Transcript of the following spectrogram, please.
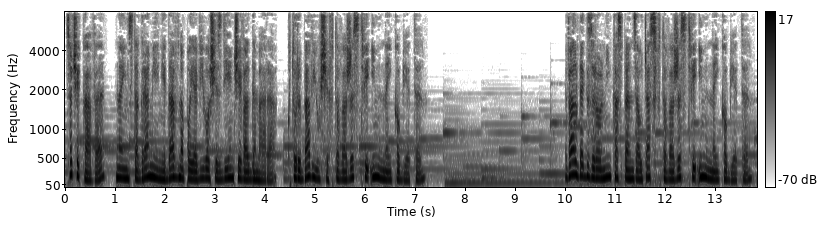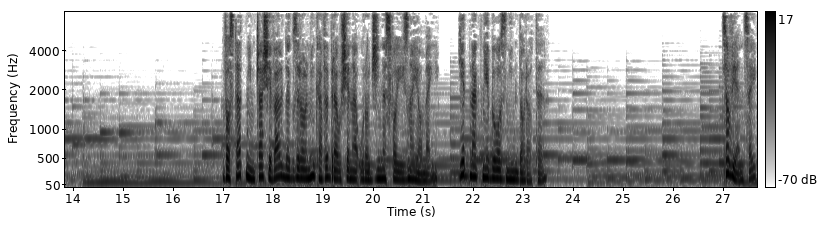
Co ciekawe, na Instagramie niedawno pojawiło się zdjęcie Waldemara, który bawił się w towarzystwie innej kobiety. Waldek z rolnika spędzał czas w towarzystwie innej kobiety. W ostatnim czasie Waldek z rolnika wybrał się na urodziny swojej znajomej. Jednak nie było z nim Doroty. Co więcej,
